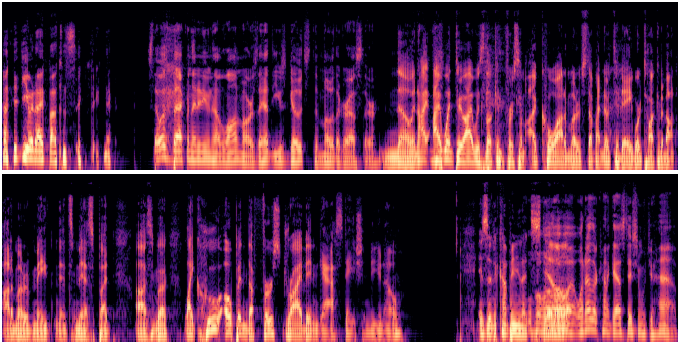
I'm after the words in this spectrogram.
you and I thought the same thing there. So that was back when they didn't even have lawnmowers. They had to use goats to mow the grass there. No, and I, I went through. I was looking for some uh, cool automotive stuff. I know today we're talking about automotive maintenance myths, but uh, some uh, like who opened the first drive-in gas station? Do you know? Is it a company that's Whoa, whoa, still. whoa, whoa. What other kind of gas station would you have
